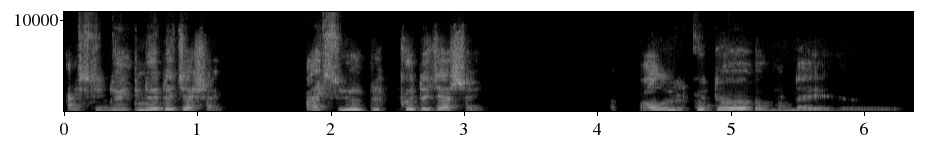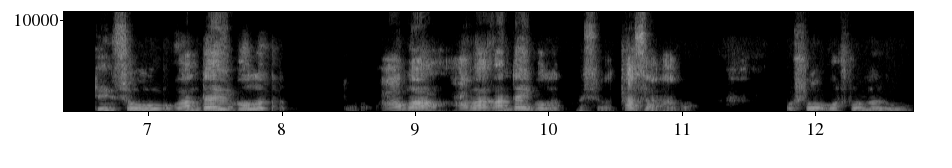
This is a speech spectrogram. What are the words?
кайсы дүйнөдө жашайт кайсы өлкөдө жашайт. Ал өлкөдө мындай ден соолугу кандай болот аба аба кандай болот мисалы таза аба? Ошо ошону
